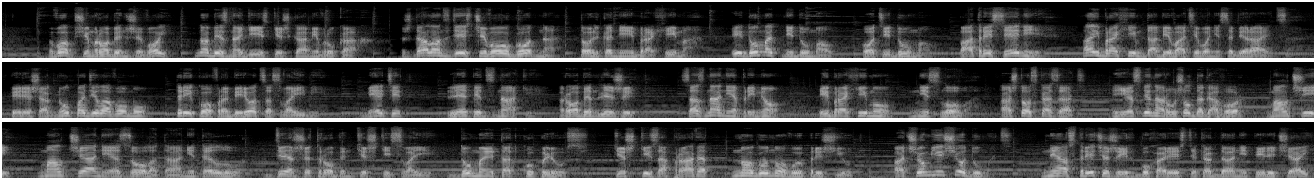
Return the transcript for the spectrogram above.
В общем, Робин живой, но без ноги с кишками в руках. Ждал он здесь чего угодно, только не Ибрахима. И думать не думал, хоть и думал. Потрясение! А Ибрахим добивать его не собирается. Перешагнул по-деловому, три кофра берет со своими. Метит, лепит знаки. Робин лежит. Сознание примем. Ибрахиму ни слова. А что сказать? Если нарушил договор, молчи. Молчание золото, а не теллур. Держит Робин тишки свои. Думает, откуплюсь. Тишки заправят, ногу новую пришьют. О чем еще думать? Не о встрече же их в Бухаресте, когда они пили чай,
